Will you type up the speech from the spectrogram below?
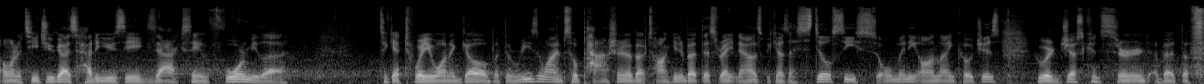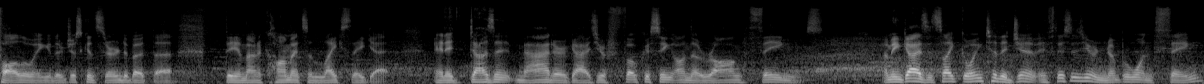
I want to teach you guys how to use the exact same formula to get to where you want to go. But the reason why I'm so passionate about talking about this right now is because I still see so many online coaches who are just concerned about the following. They're just concerned about the, the amount of comments and likes they get. And it doesn't matter, guys. You're focusing on the wrong things. I mean, guys, it's like going to the gym. If this is your number one thing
